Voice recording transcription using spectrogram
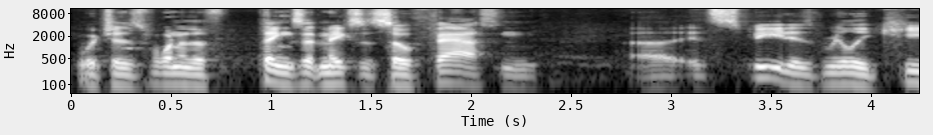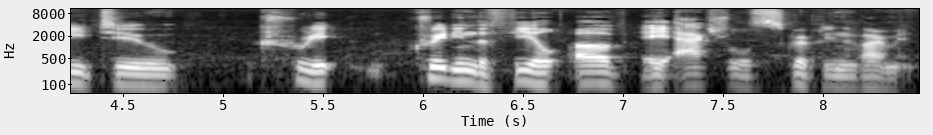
which is one of the th- things that makes it so fast. And uh, its speed is really key to cre- creating the feel of a actual scripting environment.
